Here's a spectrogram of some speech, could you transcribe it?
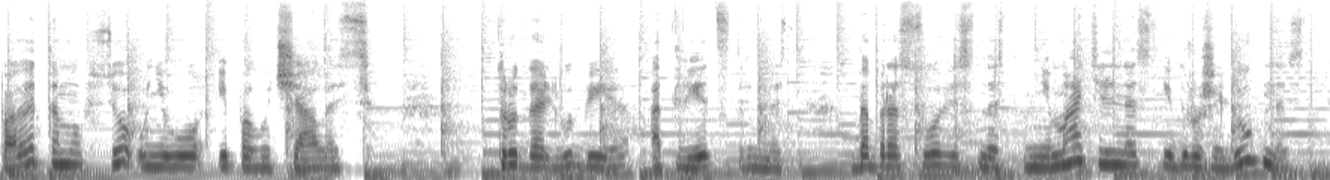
поэтому все у него и получалось. Трудолюбие, ответственность, добросовестность, внимательность и дружелюбность –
